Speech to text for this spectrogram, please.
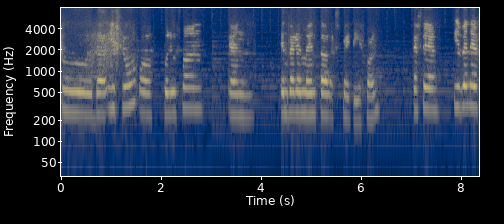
to the issue of pollution and environmental exploitation. Kasi even if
